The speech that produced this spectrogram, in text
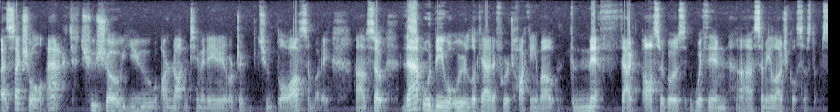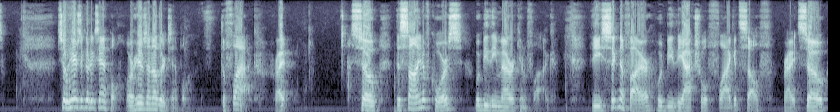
a sexual act to show you are not intimidated or to, to blow off somebody. Uh, so that would be what we would look at if we are talking about the myth that also goes within uh, semiological systems. So here's a good example, or here's another example, the flag, right? So the sign, of course, would be the American flag. The signifier would be the actual flag itself, right? So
